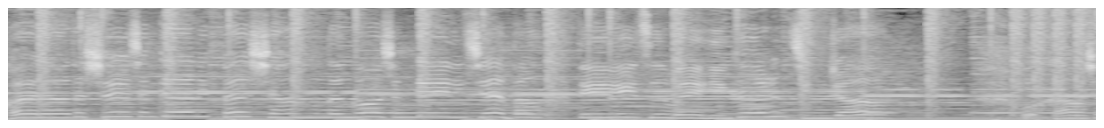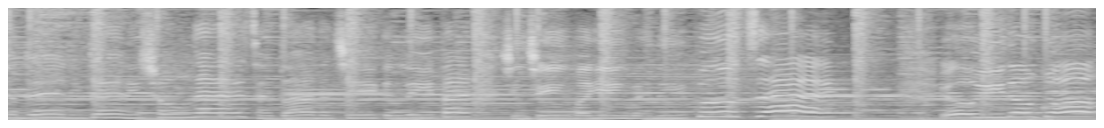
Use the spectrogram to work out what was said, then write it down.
快乐的事想跟你分享，难过想给你肩膀，第一次为一个人紧张。我好想对你对你宠爱，才短短几个礼拜，心情坏因为你不在。有一道光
